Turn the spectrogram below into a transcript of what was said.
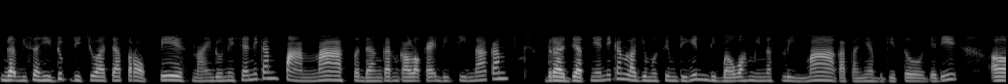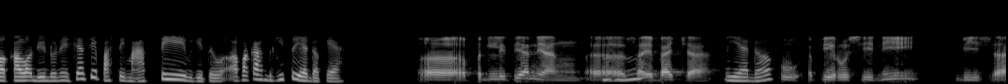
nggak bisa hidup di cuaca tropis. Nah, Indonesia ini kan panas, sedangkan kalau kayak di Cina kan derajatnya ini kan lagi musim dingin di bawah minus 5 katanya begitu. Jadi eh, kalau di Indonesia sih pasti mati begitu. Apakah begitu ya dok ya? Eh, penelitian yang eh, Mhm. saya baca, Iya dok. virus ini bisa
